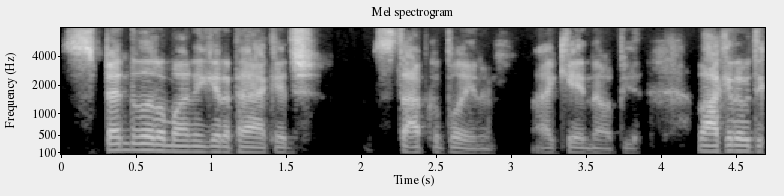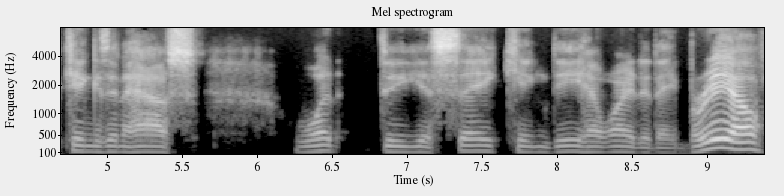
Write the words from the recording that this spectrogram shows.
spend a little money, get a package. Stop complaining. I can't help you. Lock it up with the king is in the house. What do you say, King D? How are you today? Brio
